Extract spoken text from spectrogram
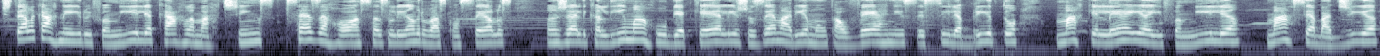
Estela Carneiro e família, Carla Martins, César Roças, Leandro Vasconcelos, Angélica Lima, Rúbia Kelly, José Maria Montalverne, Cecília Brito, Marqueleia e família, Márcia Abadia,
